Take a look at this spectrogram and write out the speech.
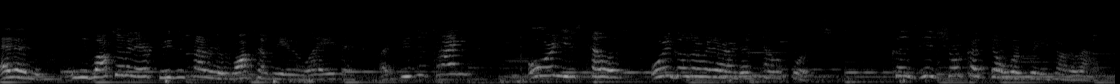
and then he walks over there, freezes time, and then walks out the other way, and then unfreezes time, or he just tele, or he goes over there and then teleports. Cause his shortcuts don't work when he's not around.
